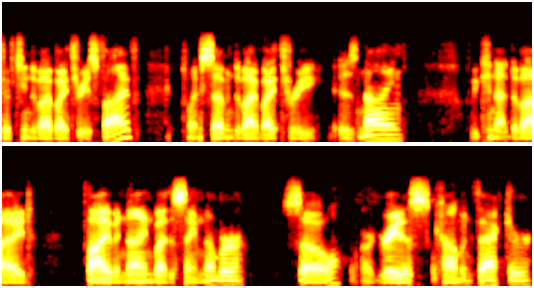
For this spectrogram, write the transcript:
15 divided by 3 is 5. 27 divided by 3 is 9. We cannot divide 5 and 9 by the same number. So our greatest common factor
